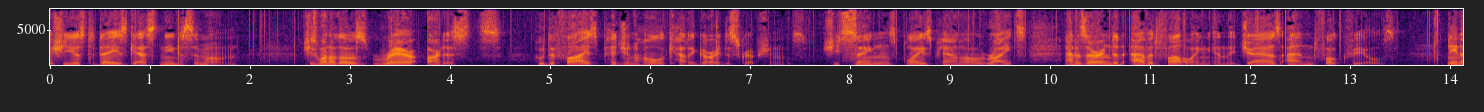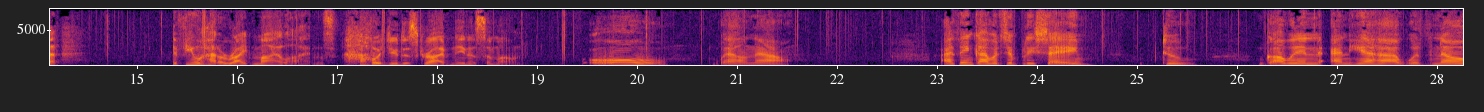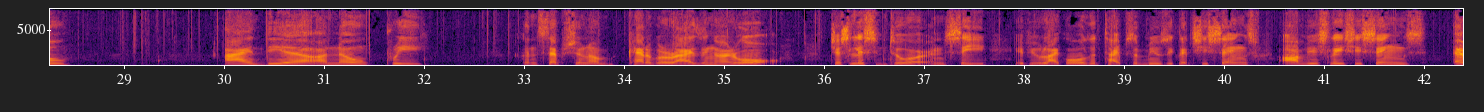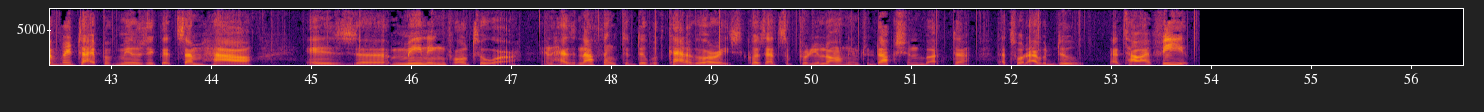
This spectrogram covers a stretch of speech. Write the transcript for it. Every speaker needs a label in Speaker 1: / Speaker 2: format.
Speaker 1: here she is, today's guest, Nina Simone. She's one of those rare artists who defies pigeonhole category descriptions. She sings, plays piano, writes, and has earned an avid following in the jazz and folk fields. Nina, if you had to write my lines, how would you describe Nina Simone?
Speaker 2: Oh, well, now. I think I would simply say to go in and hear her with no idea or no preconception of categorizing her at all. Just listen to her and see if you like all the types of music that she sings. Obviously, she sings every type of music that somehow is uh, meaningful to her and has nothing to do with categories. Because that's a pretty long introduction, but uh, that's what I would do. That's how I feel.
